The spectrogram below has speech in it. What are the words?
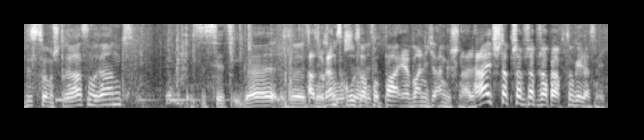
bist du am Straßenrand. Das ist jetzt egal. So, jetzt Also ganz großer angeschnallt. Fauxpas, er war nicht angeschnallt. Halt, stopp, stopp, stopp, stopp, stopp, so geht das nicht.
